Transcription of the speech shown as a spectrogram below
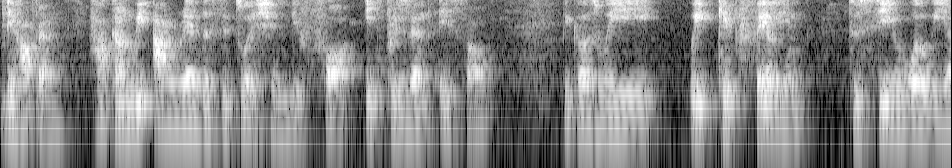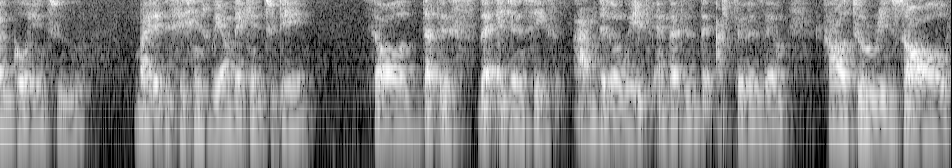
they happen? How can we arrest the situation before it presents itself? Because we we keep failing to see where we are going to by the decisions we are making today. So that is the agencies I'm dealing with, and that is the activism, how to resolve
